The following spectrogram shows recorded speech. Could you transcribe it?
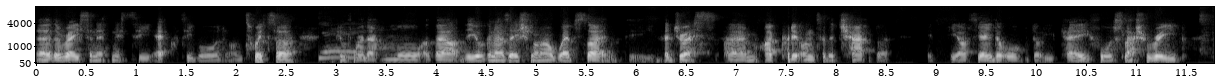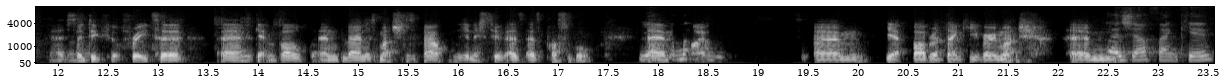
uh, the Race and Ethnicity Equity Board on Twitter. Yay. You can find out more about the organisation on our website. The address, um, I put it onto the chat, but it's prca.org.uk forward slash REEB. Uh, mm-hmm. So do feel free to um, get involved and learn as much as about the initiative as, as possible. Yeah, um, I, um, yeah, Barbara, thank you very much. Um, Pleasure, thank you.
